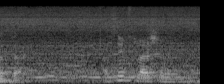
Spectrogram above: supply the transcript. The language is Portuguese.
Ah, tá. assim flecha. Né?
